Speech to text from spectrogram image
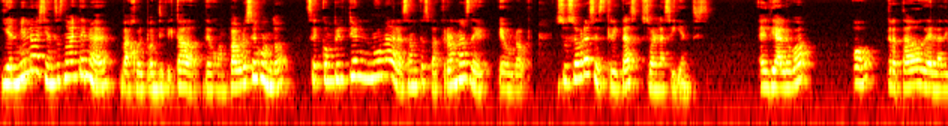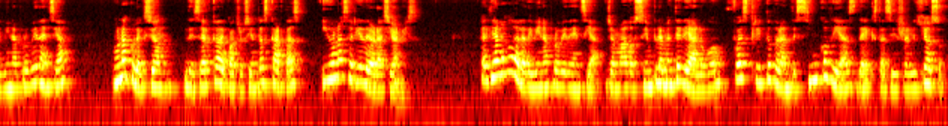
Y en 1999, bajo el pontificado de Juan Pablo II, se convirtió en una de las santas patronas de Europa. Sus obras escritas son las siguientes el diálogo o Tratado de la Divina Providencia, una colección de cerca de 400 cartas y una serie de oraciones. El diálogo de la Divina Providencia, llamado simplemente diálogo, fue escrito durante cinco días de éxtasis religioso,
